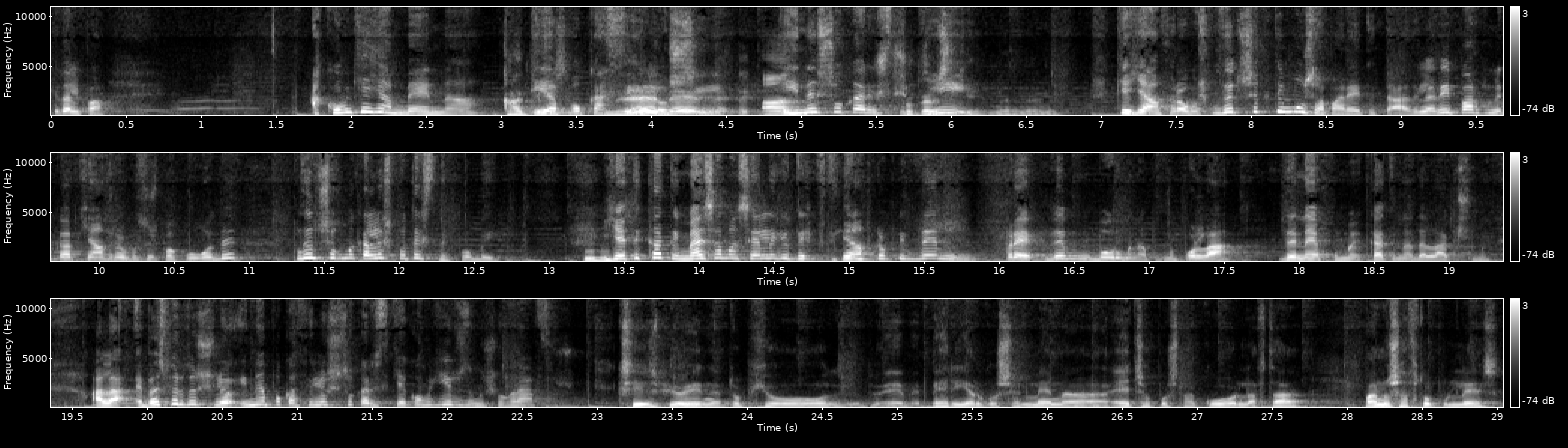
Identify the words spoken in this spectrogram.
κτλ. Ακόμη και για μένα Κάτι η λες- αποκαθήλωση ναι, ναι, ναι. Α. είναι σοκαριστική. Σοκαριστική. Ναι, ναι, ναι. Και για ανθρώπους που δεν τους εκτιμούσα απαραίτητα. Δηλαδή, υπάρχουν κάποιοι άνθρωποι από αυτούς που ακούγονται που δεν τους έχουμε καλέσει ποτέ στην εκπομπη Γιατί κάτι μέσα μας έλεγε ότι αυτοί οι άνθρωποι δεν, πρέ... δεν μπορούμε να πούμε πολλά. Δεν έχουμε κάτι να ανταλλάξουμε. Αλλά, εν πάση περιπτώσει, λέω, είναι αποκαθήλωση σοκαριστική ακόμη και για τους δημοσιογράφους. Ξέρεις ποιο είναι το πιο ε, περίεργο σε μένα, έτσι όπως τα ακούω όλα αυτά, πάνω σε αυτό που λες,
